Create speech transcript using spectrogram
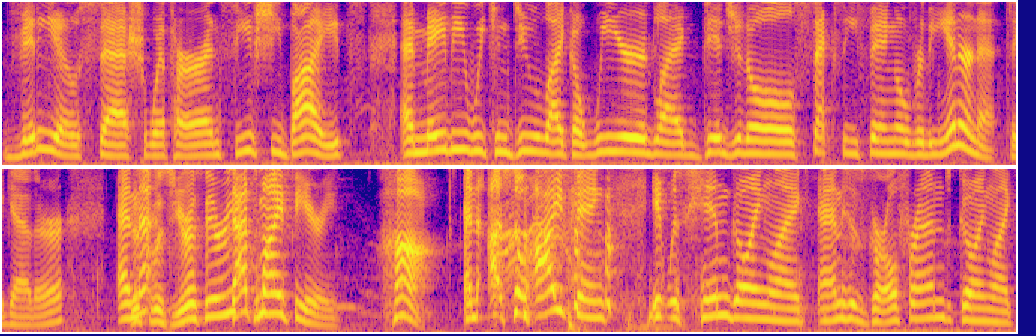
video sesh with her and see if she bites? And maybe we can do like a weird like digital sexy thing over the internet together. And This that- was your theory? that's my theory huh. and uh, so I think it was him going like, and his girlfriend going like,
